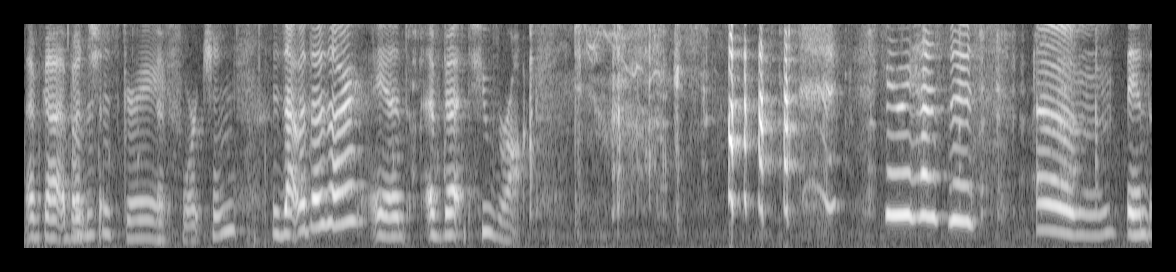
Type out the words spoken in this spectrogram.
I've got a Oh, bunch this is great. of fortunes, Is that what those are? and I've got two rocks. Haley has this. Um. And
